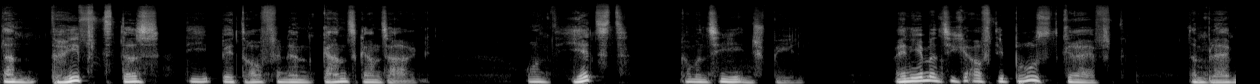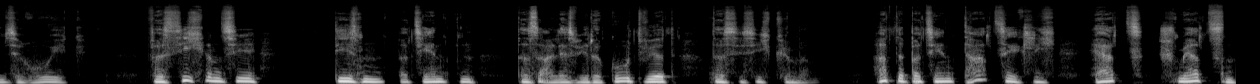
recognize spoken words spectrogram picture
dann trifft das die Betroffenen ganz, ganz arg. Und jetzt kommen Sie ins Spiel. Wenn jemand sich auf die Brust greift, dann bleiben Sie ruhig. Versichern Sie diesen Patienten, dass alles wieder gut wird, dass Sie sich kümmern. Hat der Patient tatsächlich Herzschmerzen,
